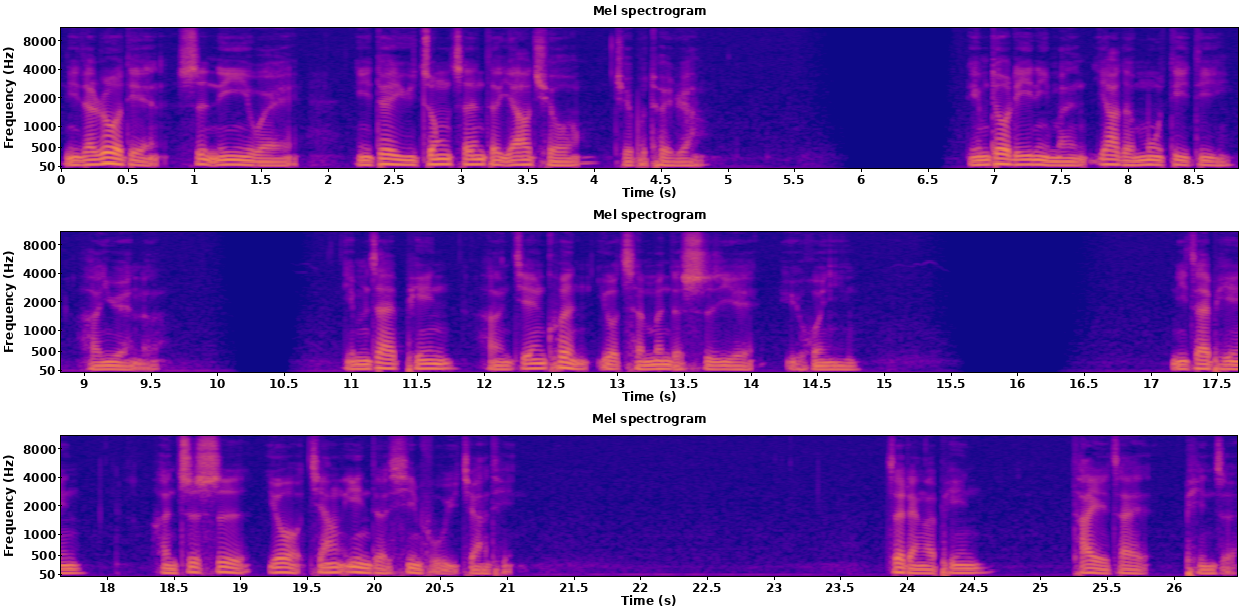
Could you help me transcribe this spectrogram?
你的弱点是你以为你对于忠贞的要求绝不退让。你们都离你们要的目的地很远了。你们在拼很艰困又沉闷的事业与婚姻。你在拼。很自私又僵硬的幸福与家庭，这两个拼，他也在拼着，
